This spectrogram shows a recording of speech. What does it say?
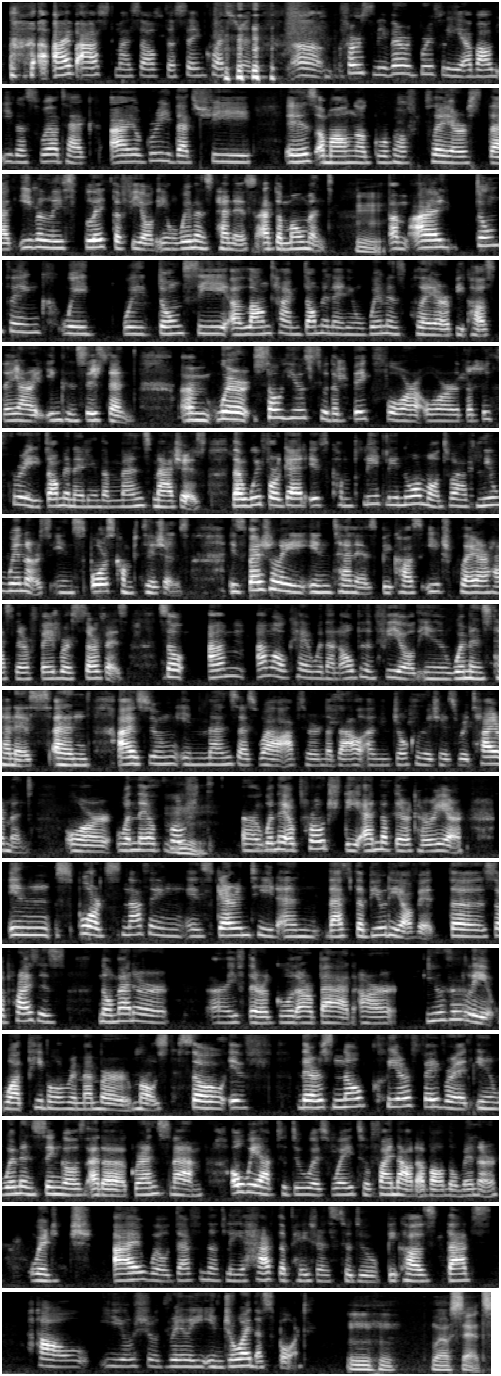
I've asked myself the same question. um, firstly, very briefly about Iga Swiatek, I agree that she is among a group of players that evenly split the field in women's tennis at the moment. Mm. Um, I don't think we we don't see a long time dominating women's player because they are inconsistent. Um, we're so used to the big four or the big three dominating the men's matches that we forget it's completely normal to have new winners in sports competitions, especially in tennis because each player has their favorite surface. So I'm I'm okay with an open field in women's tennis, and I assume in men's as well after Nadal and Djokovic's retirement, or when they approached mm. uh, when they approach the end of their career. In sports, nothing is guaranteed, and that's the beauty of it. The surprises, no matter uh, if they're good or bad, are usually what people remember most. So if there's no clear favorite in women's singles at a Grand Slam. All we have to do is wait to find out about the winner, which I will definitely have the patience to do because that's how you should really enjoy the sport. Mm-hmm. Well said.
